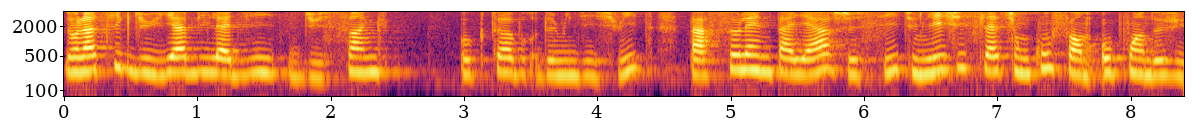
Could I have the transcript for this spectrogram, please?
Dans l'article du Yabiladi du 5 octobre 2018 par Solène Paillard, je cite, une législation conforme au point de vue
